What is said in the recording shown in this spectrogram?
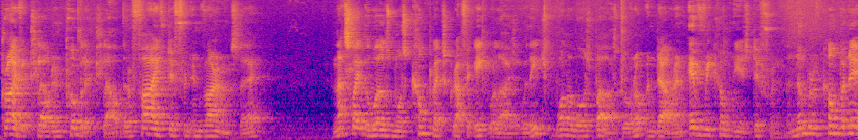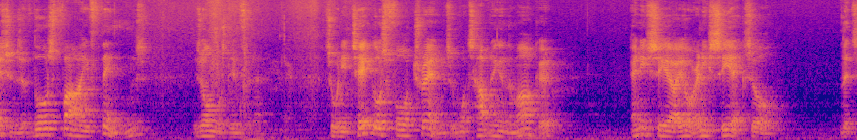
private cloud and public cloud. There are five different environments there. And that's like the world's most complex graphic equalizer with each one of those bars going up and down and every company is different. The number of combinations of those five things is almost infinite. So when you take those four trends and what's happening in the market, any CIO or any CXO that's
